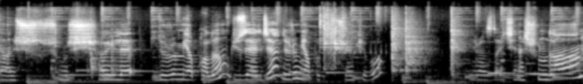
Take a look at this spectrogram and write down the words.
Yani şunu şöyle dürüm yapalım güzelce. Dürüm yapılır çünkü bu. Biraz da içine şundan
